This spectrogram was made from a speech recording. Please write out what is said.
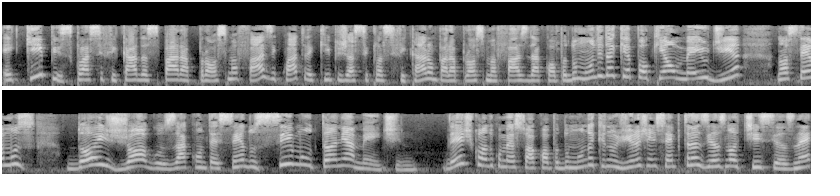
equipes classificadas para a próxima fase. Quatro equipes já se classificaram para a próxima fase da Copa do Mundo. E daqui a pouquinho, ao meio-dia, nós temos dois jogos acontecendo simultaneamente desde quando começou a Copa do Mundo, aqui no Giro a gente sempre trazia as notícias, né?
